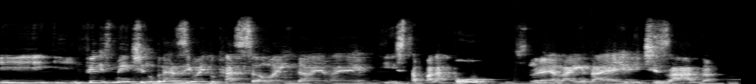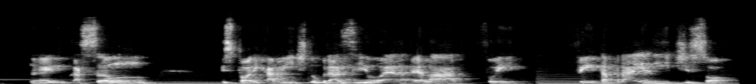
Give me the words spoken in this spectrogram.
E, e, infelizmente no Brasil a educação ainda ela é vista para poucos, né? Ela ainda é elitizada. Né? A educação historicamente no Brasil ela, ela foi feita para a elite só.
